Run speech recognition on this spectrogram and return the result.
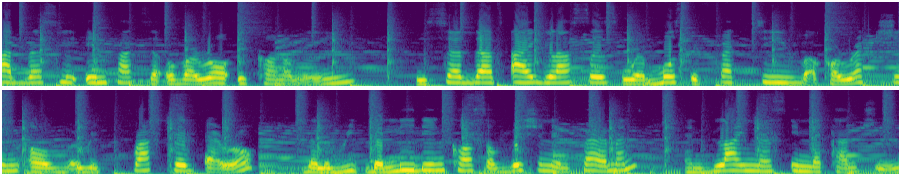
adversely impact the overall economy. He said that eyeglasses were most effective correction of refractive error, the, the leading cause of vision impairment and blindness in the country.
